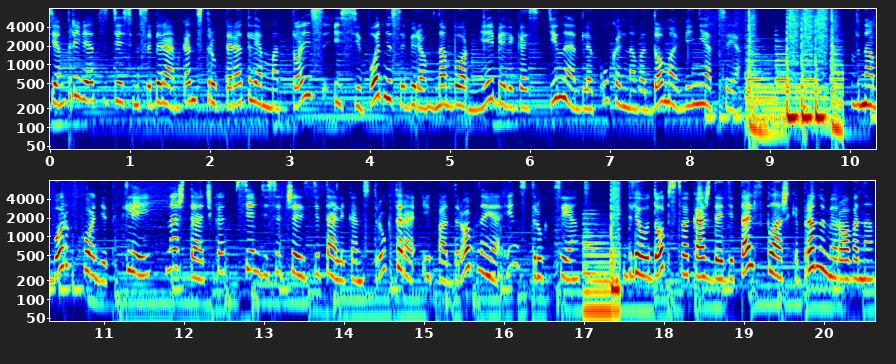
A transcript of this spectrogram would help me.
Всем привет! Здесь мы собираем конструктор от Lemma Toys и сегодня соберем набор мебели гостиная для кукольного дома Венеция. В набор входит клей, наждачка, 76 деталей конструктора и подробная инструкция. Для удобства каждая деталь в плашке пронумерована.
